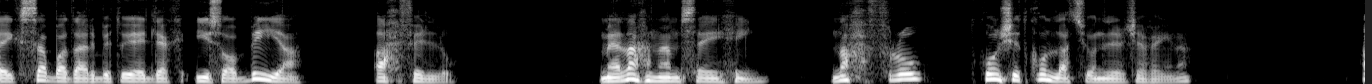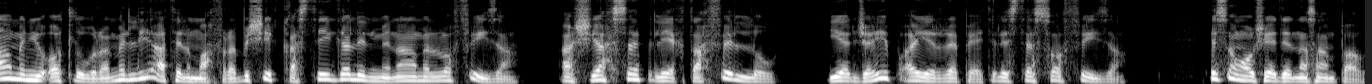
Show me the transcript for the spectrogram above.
lejk seba' darbit u jgħidlek jisobbija, aħfillu. Mela aħna msejħin naħfru tkun xi tkun l-azzjoni li rċevejna. Hawn min joqgħod lura milli jagħti l-maħfra biex jikkastiga lil min għamel l-offiża għax jaħseb li jekk taħfillu jerġa' jibqa' jirrepeti l-istess offiża. Isimgħu x'għidilna San Pawl.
